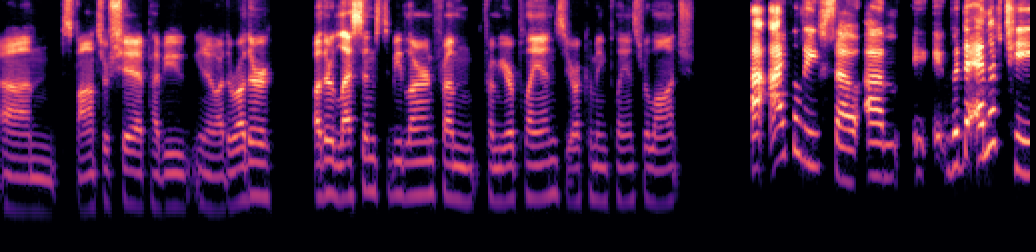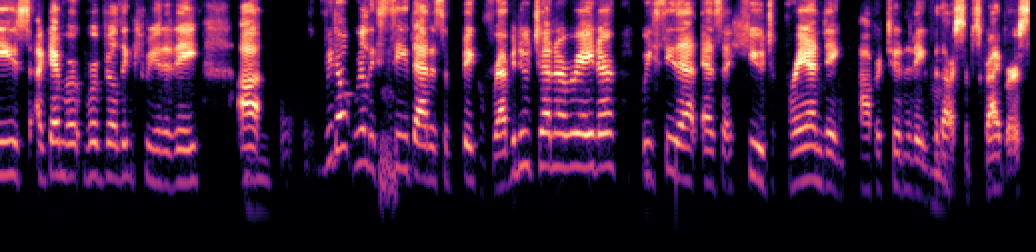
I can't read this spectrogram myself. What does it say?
um, sponsorship. Have you you know are there other other lessons to be learned from from your plans, your upcoming plans for launch? I, I believe so. Um, it, with the NFTs, again, we're, we're building community. Uh, mm We don't really see that as a big revenue generator. We see that as a huge branding opportunity with mm our subscribers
